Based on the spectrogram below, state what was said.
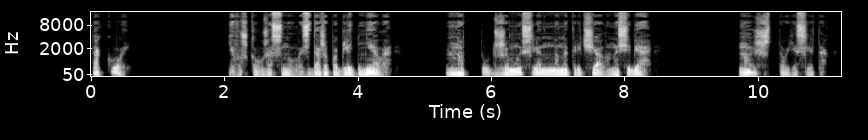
такой? Девушка ужаснулась, даже побледнела, но тут же мысленно накричала на себя. Ну и что, если так?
